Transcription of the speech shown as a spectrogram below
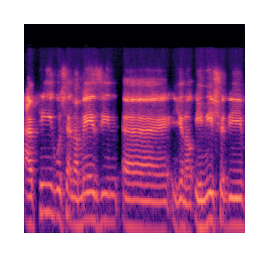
I think it was an amazing, uh, you know, initiative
